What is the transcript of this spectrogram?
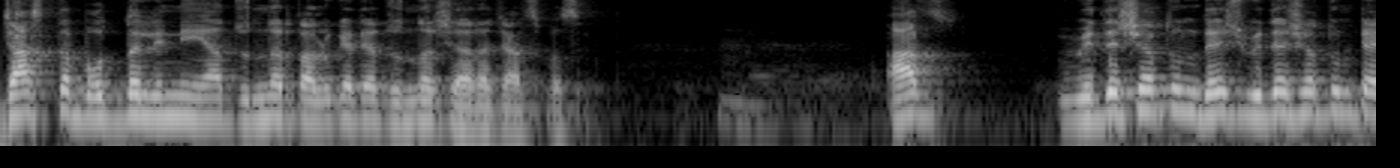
जास्त बौद्ध लेणी या जुन्नर तालुक्यात या जुन्नर शहराच्या आसपास आहेत. आज विदेशातून देश विदेशातून त्या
